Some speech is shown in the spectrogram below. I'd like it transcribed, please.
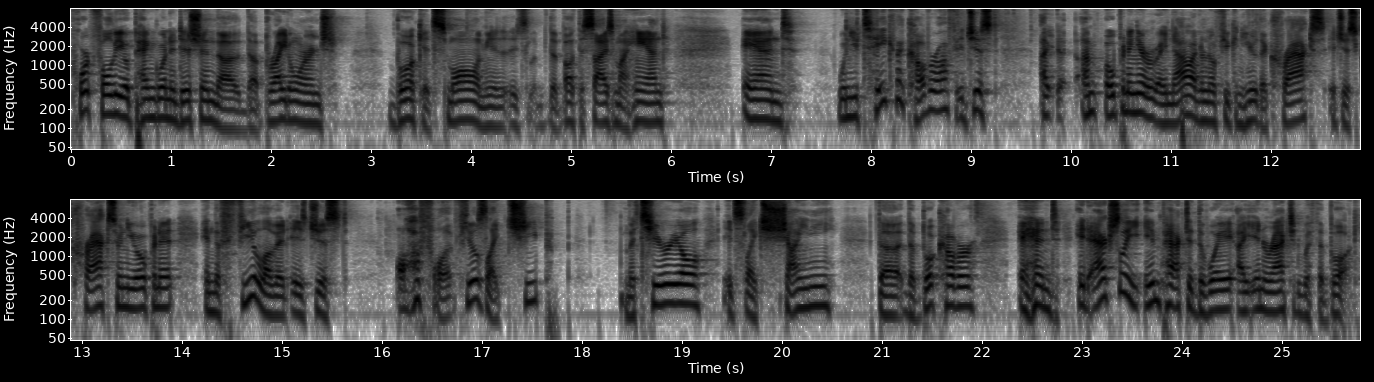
Portfolio Penguin edition, the, the bright orange book. It's small, I mean, it's about the size of my hand. And when you take the cover off, it just I, I'm opening it right now. I don't know if you can hear the cracks. It just cracks when you open it, and the feel of it is just awful. It feels like cheap material. It's like shiny, the the book cover, and it actually impacted the way I interacted with the book.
